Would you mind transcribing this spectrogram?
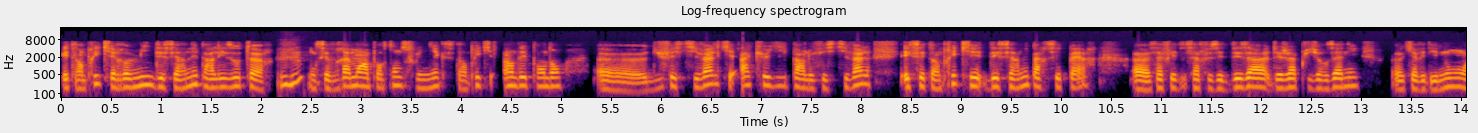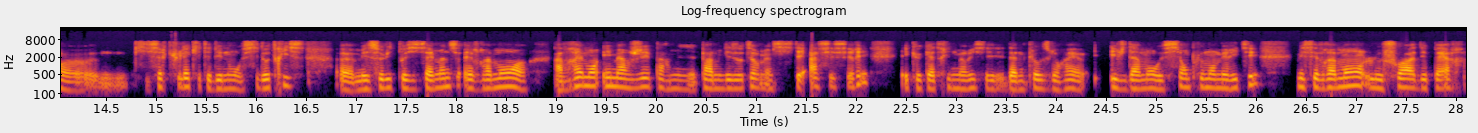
est un prix qui est remis, décerné par les auteurs. Mhm. Donc, c'est vraiment important de souligner que c'est un prix qui est indépendant euh, du festival, qui est accueilli par le festival, et que c'est un prix qui est décerné par ses pairs. Euh, ça, fait, ça faisait déjà, déjà plusieurs années euh, qu'il y avait des noms qui circulaient, qui étaient des noms aussi d'autrices, mais celui de Posy Simons est vraiment, a vraiment émergé parmi, parmi les auteurs, même si c'était assez serré, et que Catherine Meurice et Dan Close l'auraient évidemment aussi amplement mérité. Mais c'est vraiment le choix des pairs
